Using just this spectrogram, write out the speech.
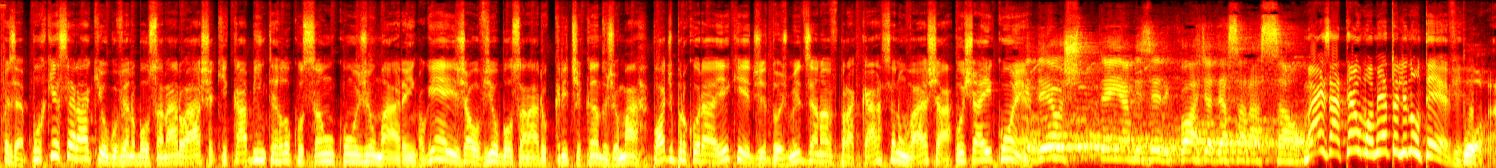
Pois é, por que será que o governo Bolsonaro acha que cabe interlocução com o Gilmar, hein? Alguém aí já ouviu o Bolsonaro criticando o Gilmar? Pode procurar aí que de 2019 pra cá você não vai achar. Puxa aí, Cunha. Que Deus tenha misericórdia dessa nação. Mas até o momento ele não teve. Porra.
